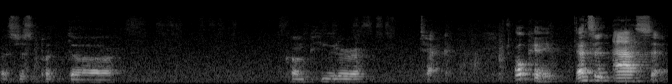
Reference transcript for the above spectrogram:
let's just put the computer tech. Okay, that's an asset.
